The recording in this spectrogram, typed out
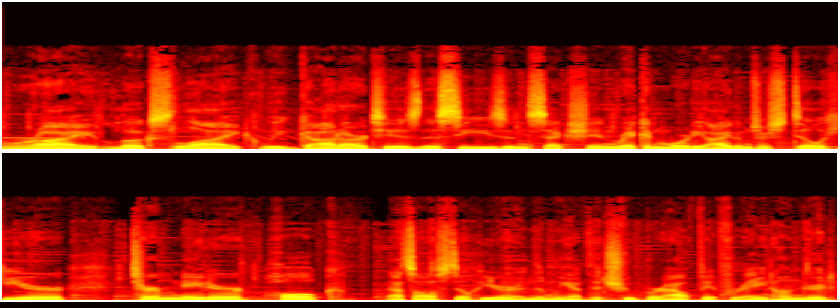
right, looks like we got our Tis the Season section. Rick and Morty items are still here. Terminator, Hulk, that's all still here. And then we have the Trooper outfit for 800.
